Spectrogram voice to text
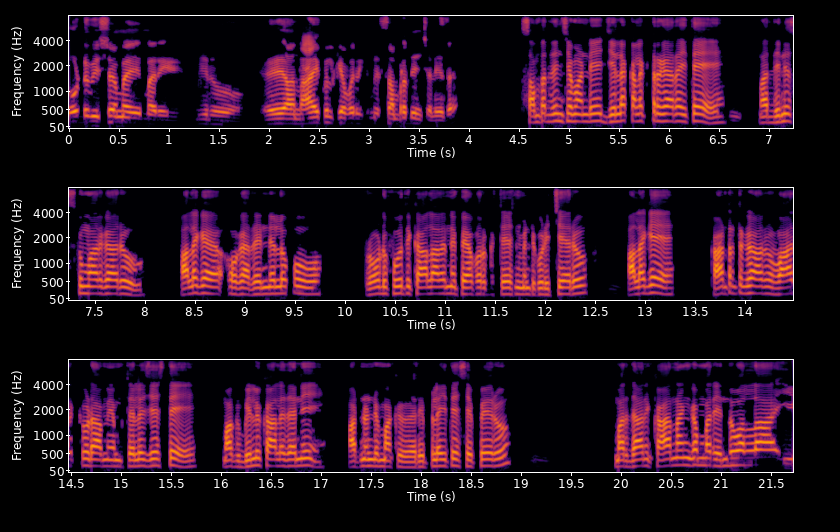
రోడ్డు విషయమై మరి మీరు నాయకులకి ఎవరికి మీరు సంప్రదించలేదా? సంప్రదించమండి. జిల్లా కలెక్టర్ గారు అయితే మరి దినేష్ కుమార్ గారు అలాగే ఒక రెండు నెలలకు రోడ్డు పూర్తి కాలాలనే పేపర్ స్టేట్మెంట్ కూడా ఇచ్చారు. అలాగే కాంట్రాక్టర్ గారు వారికి కూడా మేము తెలియజేస్తే మాకు బిల్లు కాలేదని అటు నుండి మాకు రిప్లై అయితే చెప్పారు. మరి దానికి కారణంగా మరి ఎందువల్ల ఈ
